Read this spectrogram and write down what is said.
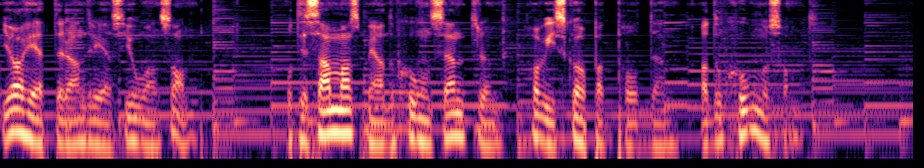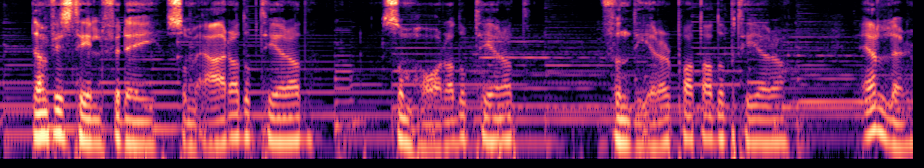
Jag heter Andreas Johansson och tillsammans med Adoptionscentrum har vi skapat podden Adoption och sånt. Den finns till för dig som är adopterad, som har adopterat, funderar på att adoptera eller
